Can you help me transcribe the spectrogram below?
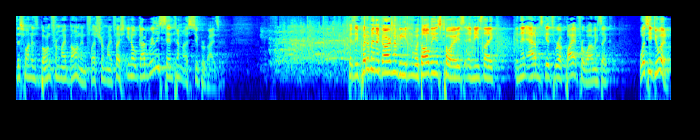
This one is bone from my bone and flesh from my flesh. You know, God really sent him a supervisor. Because he put him in the Garden of Eden with all these toys, and he's like, and then Adams gets real quiet for a while, and he's like, What's he doing?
